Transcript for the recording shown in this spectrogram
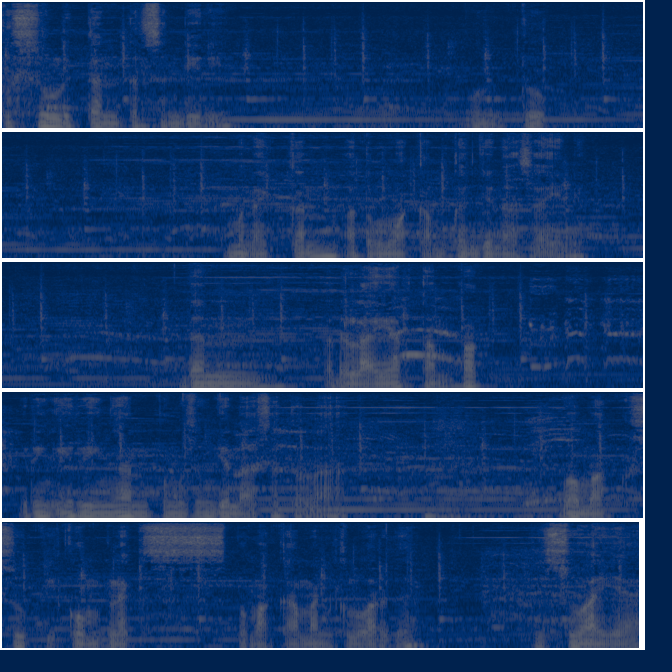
kesulitan tersendiri untuk menaikkan atau memakamkan jenazah ini. Dan pada layar tampak iring-iringan pengusung jenazah telah memasuki kompleks pemakaman keluarga di Suaya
